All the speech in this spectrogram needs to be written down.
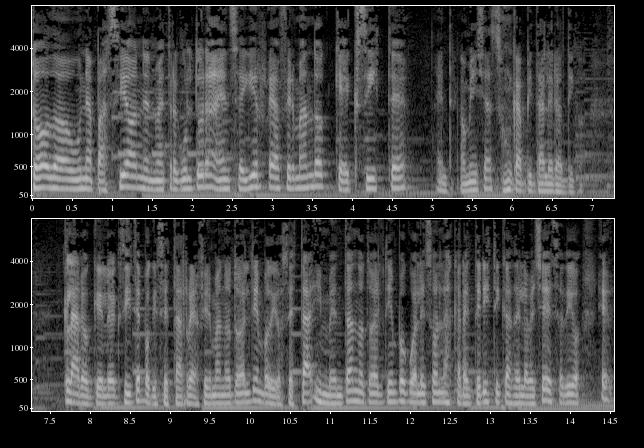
toda una pasión en nuestra cultura en seguir reafirmando que existe, entre comillas, un capital erótico claro que lo existe porque se está reafirmando todo el tiempo, digo, se está inventando todo el tiempo cuáles son las características de la belleza, digo, eh,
